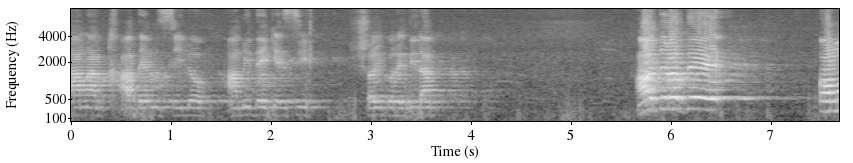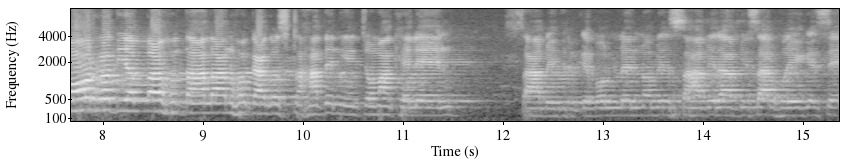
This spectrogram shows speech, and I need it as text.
নানার খাদেম ছিল, আমি দেখেছি। সই করে দিলাম। হজরতে অমর তাআলা আনহু কাগজটা হাতে নিয়ে জমা খেলেন। সাহাবীদেরকে বললেন, নবীর সাহাবীরা বিচার হয়ে গেছে।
